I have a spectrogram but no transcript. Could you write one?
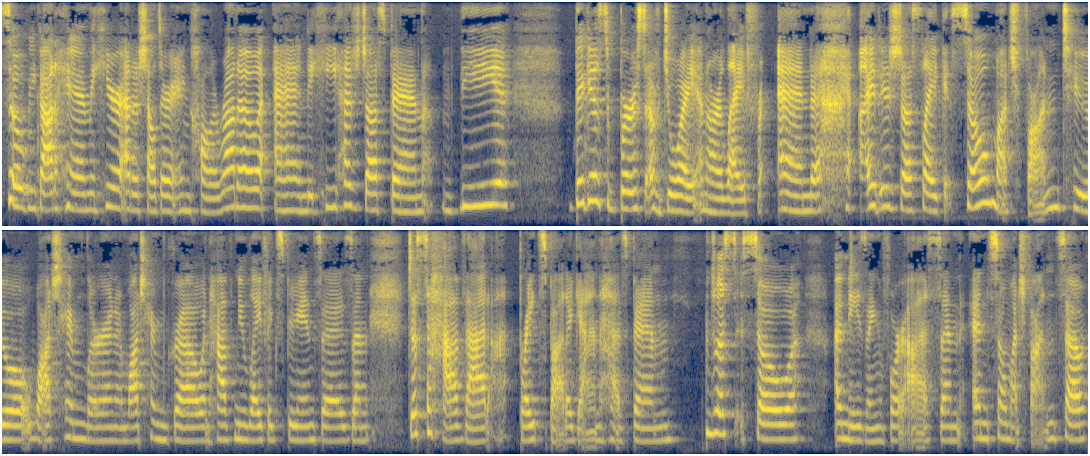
So we got him here at a shelter in Colorado, and he has just been the biggest burst of joy in our life. And it is just like so much fun to watch him learn and watch him grow and have new life experiences. And just to have that bright spot again has been just so amazing for us and and so much fun. So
